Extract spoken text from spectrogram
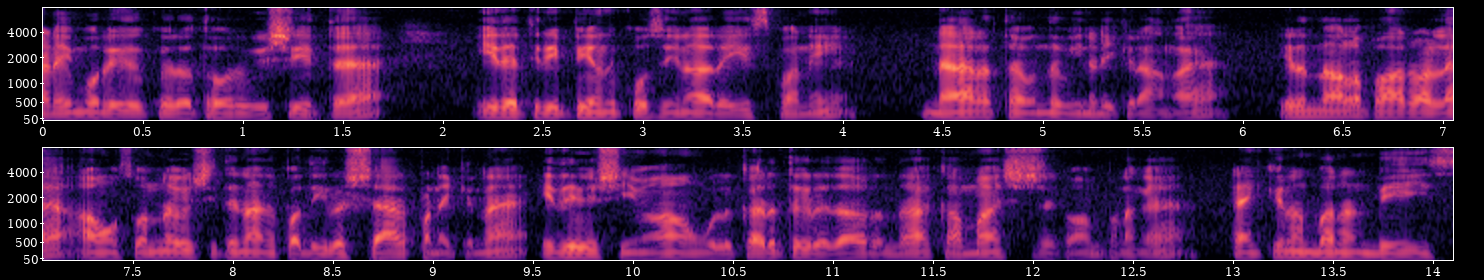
நடைமுறை இருக்கிற ஒரு விஷயத்த இதை திருப்பி வந்து கொஸ்டினாக ரைஸ் பண்ணி நேரத்தை வந்து வீணடிக்கிறாங்க. இருந்தாலும் பரவாயில்ல. அவங்க சொன்ன விஷயத்த நான் அந்த பதிவில் ஷேர் பண்ணிக்கிறேன். இதே விஷயமா உங்களுக்கு கருத்துக்கள் ஏதாவது இருந்தால் கமெண்ட் கமெண்ட் பண்ணுங்கள் தேங்க்யூ நண்பா நண்பீஸ்.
